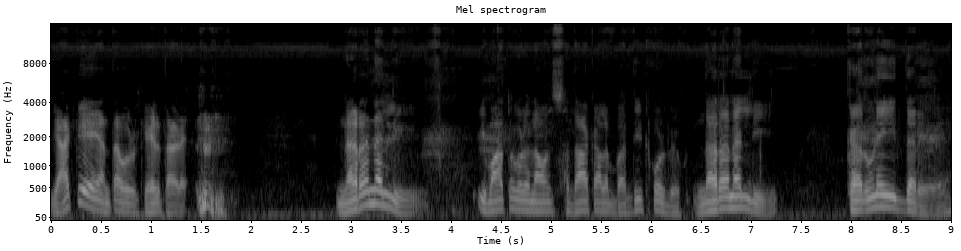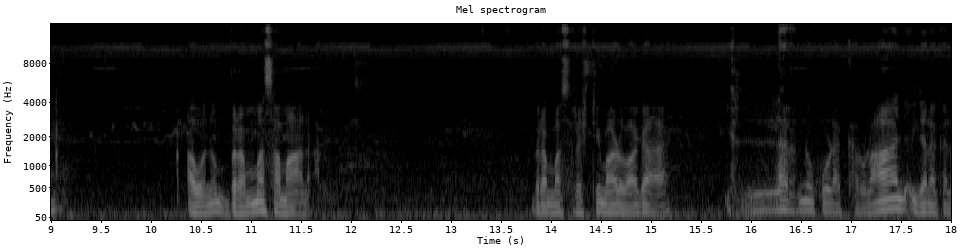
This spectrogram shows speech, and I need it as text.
ಯಾಕೆ ಅಂತ ಅವರು ಕೇಳ್ತಾಳೆ. ನರನಲ್ಲಿ ಈ ಮಾತುಗಳು ನಾವು ಸದಾಕಾಲ ಬರೆದಿಟ್ಕೊಳ್ಬೇಕು. ನರನಲ್ಲಿ ಕರುಣೆ ಇದ್ದರೆ ಅವನು ಬ್ರಹ್ಮ ಸಮಾನ. ಬ್ರಹ್ಮ ಸೃಷ್ಟಿ ಮಾಡುವಾಗ ಎಲ್ಲರನ್ನೂ ಕೂಡ ಕರುಣಾ ಜನಕನ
